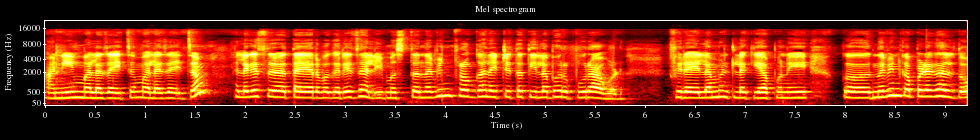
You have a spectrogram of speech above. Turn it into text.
आणि मला जायचं मला जायचं. लगेच तयार वगैरे झाली. मस्त नवीन फ्रॉक घालायचे तर तिला भरपूर आवड. फिरायला म्हटलं की आपण एक क नवीन कपडे घालतो.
